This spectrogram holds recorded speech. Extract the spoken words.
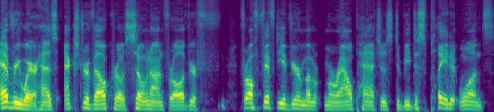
everywhere has extra Velcro sewn on for all of your for all 50 of your morale patches to be displayed at once.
